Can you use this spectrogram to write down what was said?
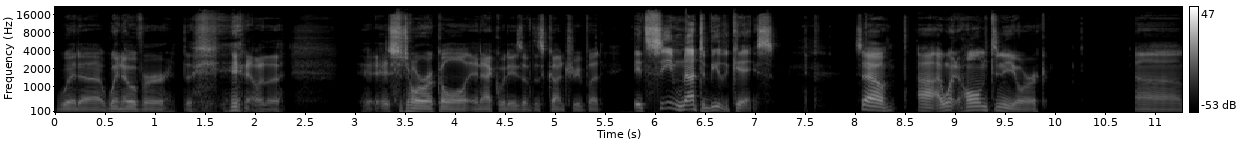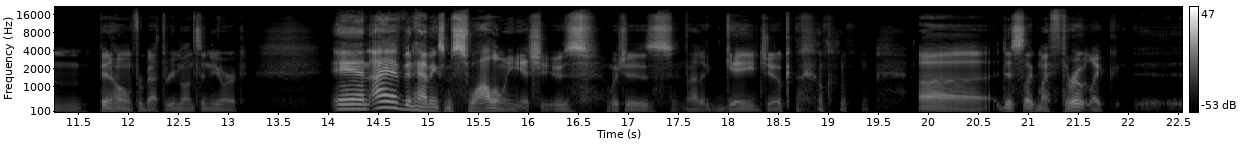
would uh win over the you know the historical inequities of this country but it seemed not to be the case. So uh, i went home to new york um been home for about three months in new york and i have been having some swallowing issues which is not a gay joke uh just like my throat like uh,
